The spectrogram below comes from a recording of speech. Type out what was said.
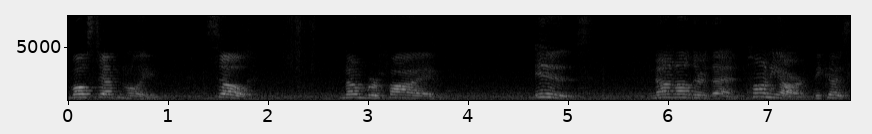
Most definitely. So, number five is none other than Pawniard because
